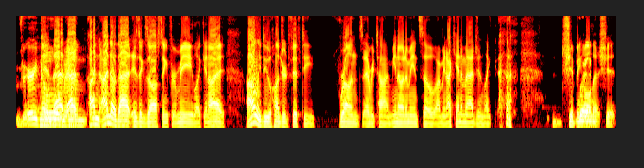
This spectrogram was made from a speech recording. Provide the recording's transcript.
Very cool, man, that, man. that I, I know that is exhausting for me. Like, and I I only do 150 runs every time. You know what I mean? So I mean, I can't imagine like shipping all that shit.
